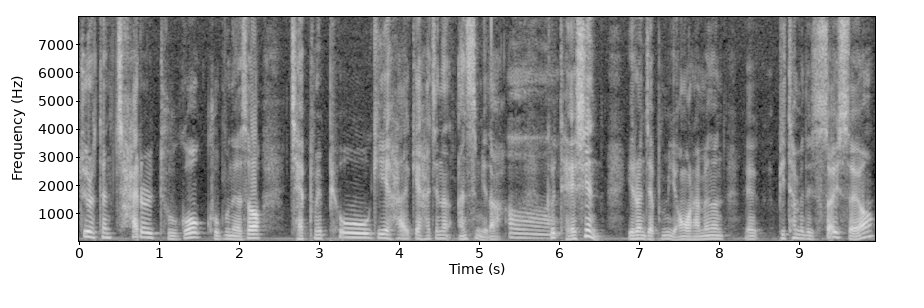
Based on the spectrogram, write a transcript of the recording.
뚜렷한 차를 두고 구분해서 제품에 표기하게 하지는 않습니다. 어. 그 대신 이런 제품이 영어로 하면은 예, 비타민들이 써 있어요.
